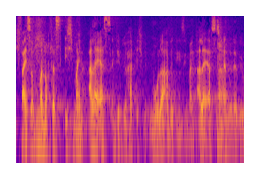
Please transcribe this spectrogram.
Ich weiß auch immer noch, dass ich mein allererstes Interview hatte ich mit Mola Abedisi, mein allererstes Ja. Fernsehinterview.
